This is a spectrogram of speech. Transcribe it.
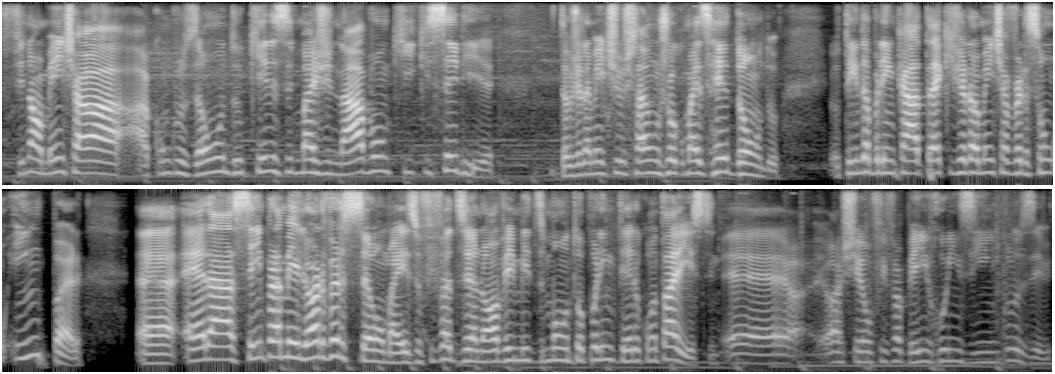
finalmente à, à conclusão do que eles imaginavam que, que seria. Então, geralmente, sai um jogo mais redondo. Eu tendo a brincar até que geralmente a versão ímpar é, era sempre a melhor versão, mas o FIFA 19 me desmontou por inteiro quanto a isso. É, eu achei um FIFA bem ruinzinho, inclusive.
